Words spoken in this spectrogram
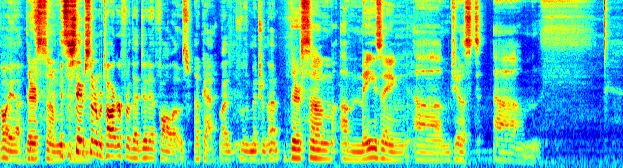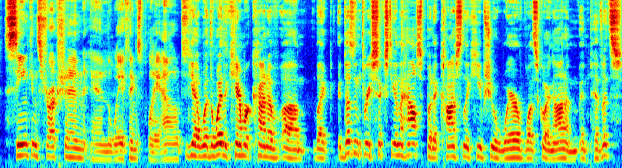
oh yeah, There's some. it's the same cinematographer that did It Follows. Okay. I just want to mention that. There's some amazing, um, just um, scene construction and the way things play out. Yeah, with the way the camera kind of um, like it doesn't 360 in the house, but it constantly keeps you aware of what's going on and, and pivots.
